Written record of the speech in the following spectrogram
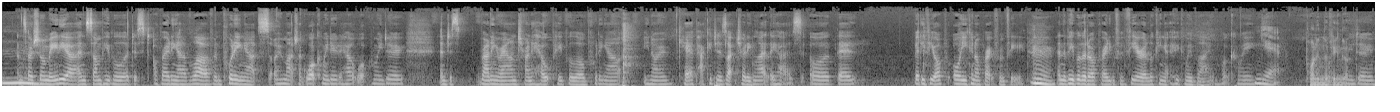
on Mm. social media, and some people are just operating out of love and putting out so much, like, what can we do to help? What can we do? And just running around trying to help people or putting out, you know, care packages like Treading Lightly has, or they're. But if you op- or you can operate from fear, Mm. and the people that are operating from fear are looking at who can we blame, what can we, Yeah. Pointing the what finger. can we do?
